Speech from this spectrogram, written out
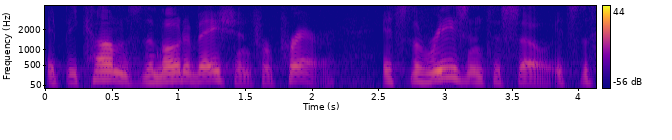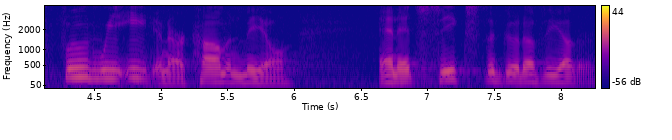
it becomes the motivation for prayer. It's the reason to sow. It's the food we eat in our common meal, and it seeks the good of the other.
